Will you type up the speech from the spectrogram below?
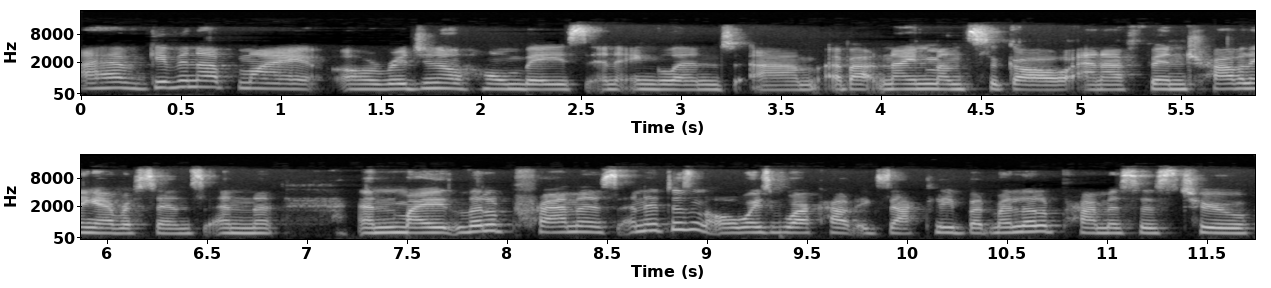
I have given up my original home base in England um, about nine months ago, and I've been traveling ever since. And and my little premise, and it doesn't always work out exactly, but my little premise is to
